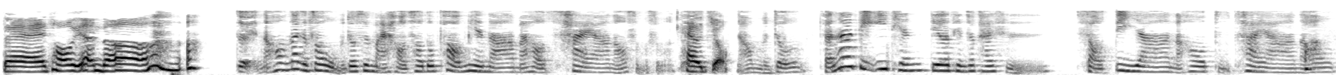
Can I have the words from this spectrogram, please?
对，超远的。对，然后那个时候我们就是买好超多泡面啊，买好菜啊，然后什么什么的。还有酒，然后我们就，反正第一天、第二天就开始扫地啊，然后煮菜啊，然后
